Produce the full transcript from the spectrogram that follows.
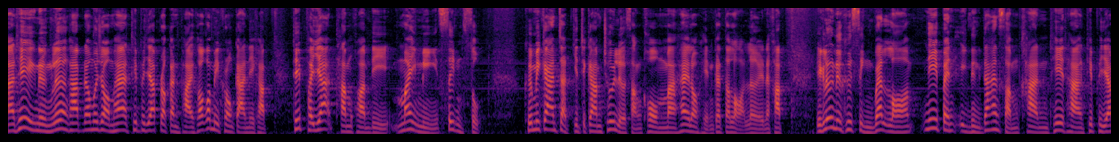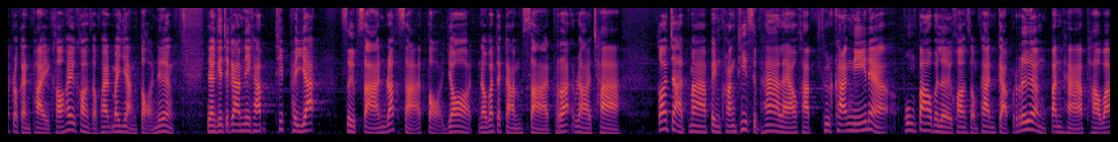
าที่อีกหนึ่งเรื่องครับท่านผู้ชมฮะทิพยประกันภัยเขาก็มีโครงการนี้ครับ ทิพยทำความดีไม่มีสิ้นสุด คือมีการจัดกิจกรรมช่วยเหลือสังคมมาให้เราเห็นกันตลอดเลยนะครับ อีกเรื่องหนึ่งคือสิ่งแวดล้อมนี่เป็นอีกหนึ่งด้านสำคัญที่ทางทิพยประกันภัยเขาให้ความสำคัญมาอย่างต่อเนื่อง อย่างกิจกรรมนี้ครับทิพยสืบสารรักษาต่อยอด นวัตกรรมศาสตร์พระราชา ก็จัดมาเป็นครั้งที่ 15 แล้วครับคือครั้งนี้เนี่ยพุ่งเป้าไปเลยความสำคัญกับเรื่องปัญหาภาวะ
